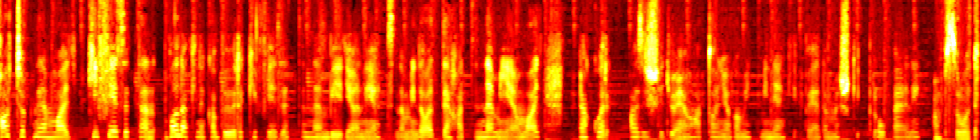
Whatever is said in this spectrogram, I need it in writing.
ha csak nem vagy kifejezetten, van, akinek a bőre kifejezetten nem bírja a niacinamidot, de ha te nem ilyen vagy, akkor az is egy olyan hatanyag, amit mindenképp érdemes kipróbálni. Abszolút.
